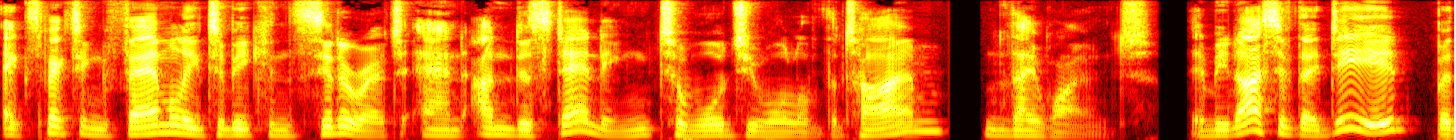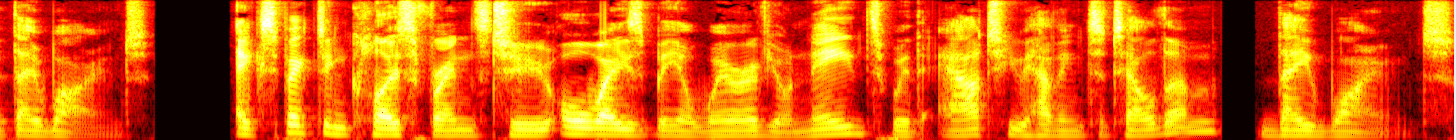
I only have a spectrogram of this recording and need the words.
Expecting family to be considerate and understanding towards you all of the time, they won't. It'd be nice if they did, but they won't. Expecting close friends to always be aware of your needs without you having to tell them, they won't.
